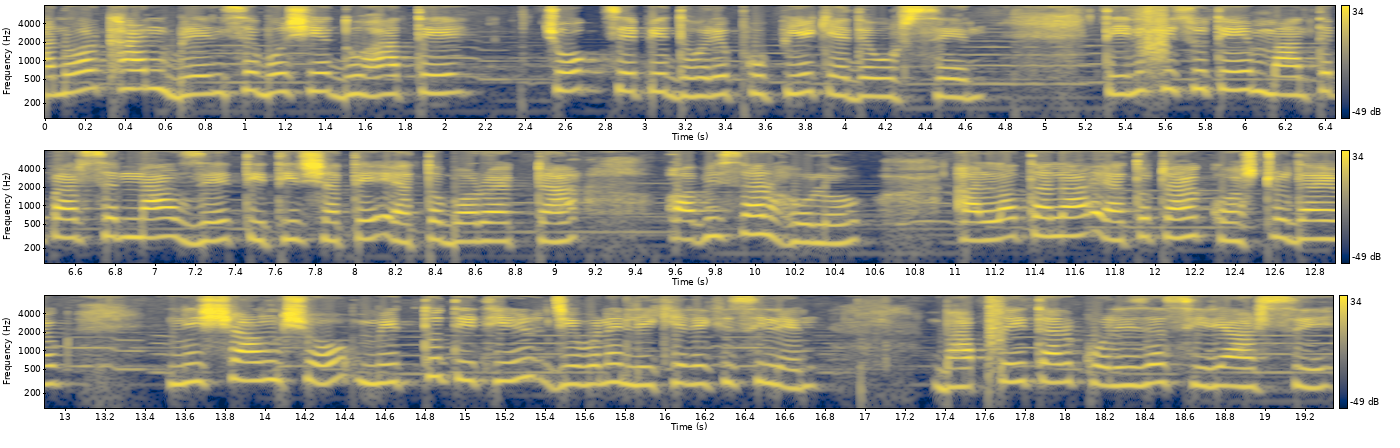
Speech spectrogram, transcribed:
আনোয়ার খান ব্রেঞ্চে বসে দু হাতে চোখ চেপে ধরে ফুপিয়ে কেঁদে উঠছেন তিনি কিছুতে মানতে পারছেন না যে তিথির সাথে এত বড় একটা অবিচার হলো। আল্লাহ তালা এতটা কষ্টদায়ক, নৃশংস মৃত্যু তিথির জীবনে লিখে রেখেছিলেন। ভাবতেই তার কলিজা ছিঁড়ে আসছে।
